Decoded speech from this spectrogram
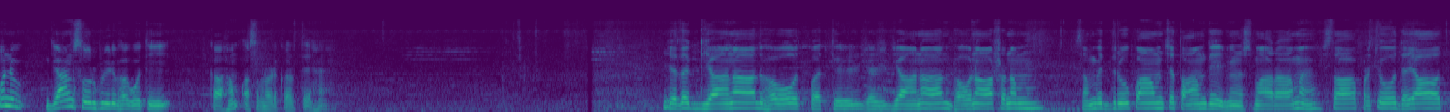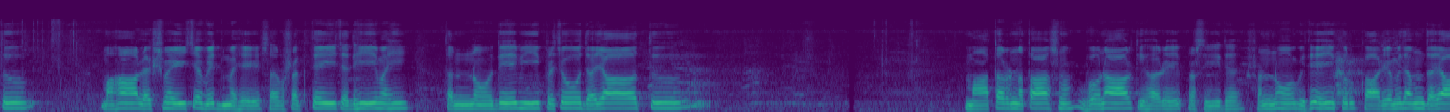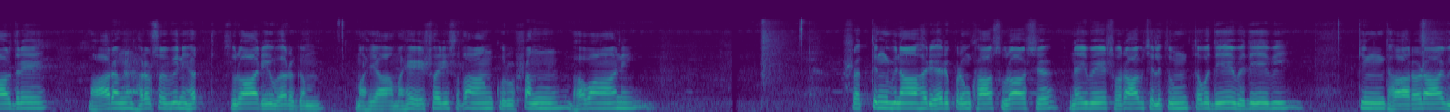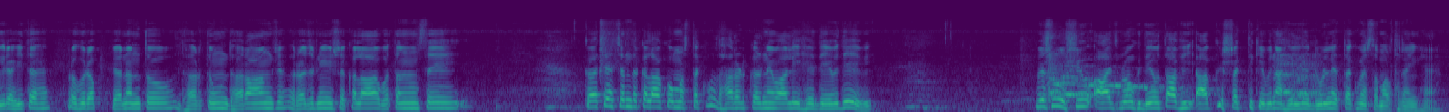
उन ज्ञान स्वरूपिणी भगवती का हम स्मरण करते हैं। यदज्ञानाद भवोत्पत्तिर्ज्ञानाद भवनाशनम संविद्रूपां च तां देवीं स्मारामः, सा प्रचोदयात्। महालक्ष्म्यै च विद्महे, सर्वशक्त्यै च धीमहि, तन्नो देवी प्रचोदयात्। मातर्नता स्म भुवनार्तिहरे प्रसीद षण्णो विधेयि कुरु कार्यमिदं दयार्द्रे, भारं हर्षविनिहत् सुरारिवर्गं, मह्या महेश्वरि सदां कुरु शं भवानि। शक्तिं विना हरिहरप्रमुखा सुराश नैवेश्वरा विचलितुं तव देव देवी किं धारणा विरहितः प्रभुरप्यनन्तो धर्तुं धरांज रजनीश कलावतंसे। कहते हैं, चंद्रकला को मस्तक पर धारण करने वाली है देव देवी विष्णु शिव आज प्रमुख देवता भी आपकी शक्ति के बिना हिलने डुलने तक में समर्थ नहीं हैं।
